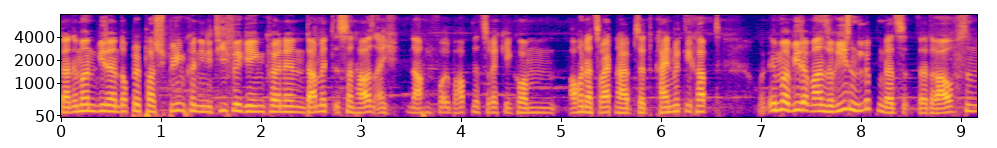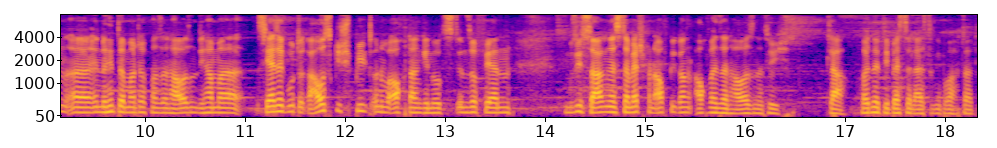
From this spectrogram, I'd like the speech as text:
Dann immer wieder einen Doppelpass spielen können, in die Tiefe gehen können. Damit ist Sandhausen eigentlich nach wie vor überhaupt nicht zurechtgekommen. Auch in der zweiten Halbzeit kein Mittel gehabt. Und immer wieder waren so riesen Lücken da, da draußen äh, in der Hintermannschaft von Sandhausen. Die haben wir sehr, sehr gut rausgespielt und auch dann genutzt. Insofern muss ich sagen, ist der Matchplan aufgegangen, auch wenn Sandhausen natürlich, klar, heute nicht die beste Leistung gebracht hat.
